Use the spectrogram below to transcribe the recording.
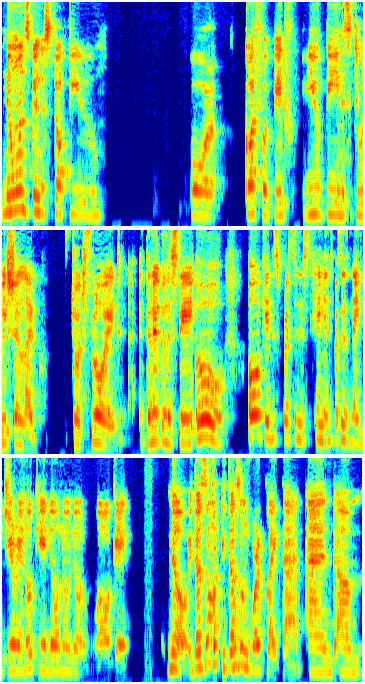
No one's going to stop you, or God forbid, you be in a situation like George Floyd. They're not going to say, oh, okay, this person is Kenyan, this person is Nigerian. Okay, no, no, no. Okay, no, it doesn't. It doesn't work like that. And um,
